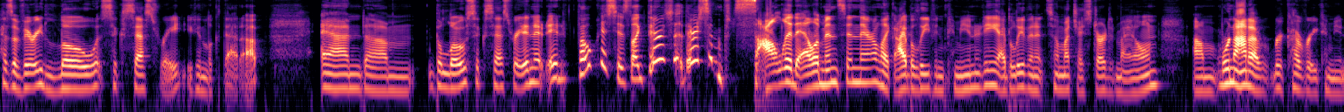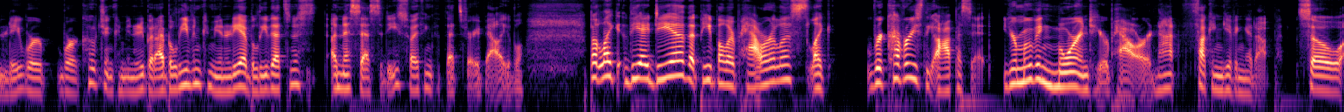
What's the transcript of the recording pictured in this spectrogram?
has a very low success rate. You can look that up. And um, the low success rate, and it, it focuses like there's there's some solid elements in there. Like I believe in community, I believe in it so much I started my own. Um, we're not a recovery community, we're we're a coaching community, but I believe in community. I believe that's a necessity, so I think that that's very valuable. But like the idea that people are powerless, like recovery is the opposite. You're moving more into your power, not fucking giving it up. So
